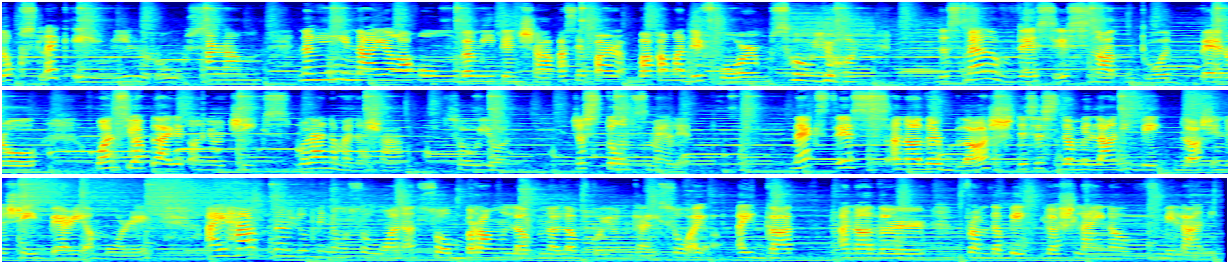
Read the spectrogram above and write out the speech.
looks like a real rose. Parang nanghihinayang akong gamitin siya kasi para, baka ma-deform. So, yun. The smell of this is not good. Pero, once you applied it on your cheeks, wala naman na siya. So, yun. Just don't smell it. Next is another blush. This is the Milani Baked Blush in the shade Berry Amore. I have the Luminoso one at sobrang love na love ko yun, guys. So, I, I got another from the Baked Blush line of Milani.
